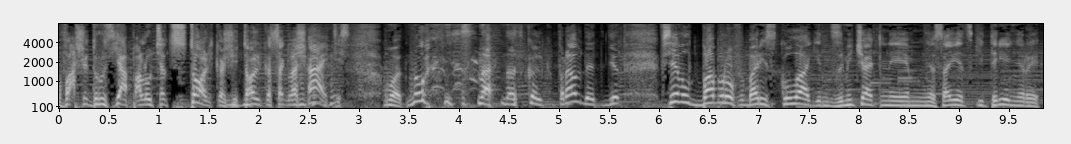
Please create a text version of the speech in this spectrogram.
ваши друзья получат столько же, только соглашайтесь. Вот, ну, не знаю, насколько правда это нет. Всеволод Бобров и Борис Кулагин, замечательные советские тренеры,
